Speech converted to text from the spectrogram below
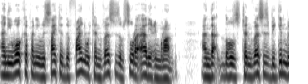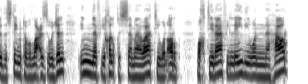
and he woke up and he recited the final 10 verses of Surah Ali Imran. And that those 10 verses begin with the statement of Allah Azza wa Jal, إِنَّ فِي خَلْقِ السَّمَاوَاتِ وَالْأَرْضِ وَاخْتِلَافِ اللَّيْلِ وَالنَّهَارِ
